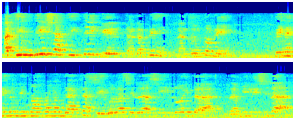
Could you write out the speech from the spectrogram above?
At hindi siya titigil, kagabi, nandun kami, pinainom ni Mama ng gatas eh. Wala sila si Lloyda, namili sila.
